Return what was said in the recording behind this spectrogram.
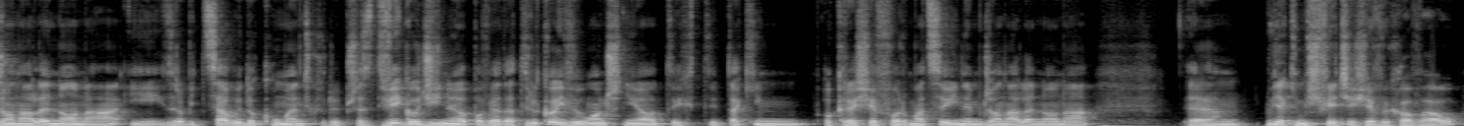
Johna Lennona i zrobić cały dokument, który przez dwie godziny opowiada tylko i wyłącznie o tych, tym takim okresie formacyjnym Johna Lennona, w jakim świecie się wychował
